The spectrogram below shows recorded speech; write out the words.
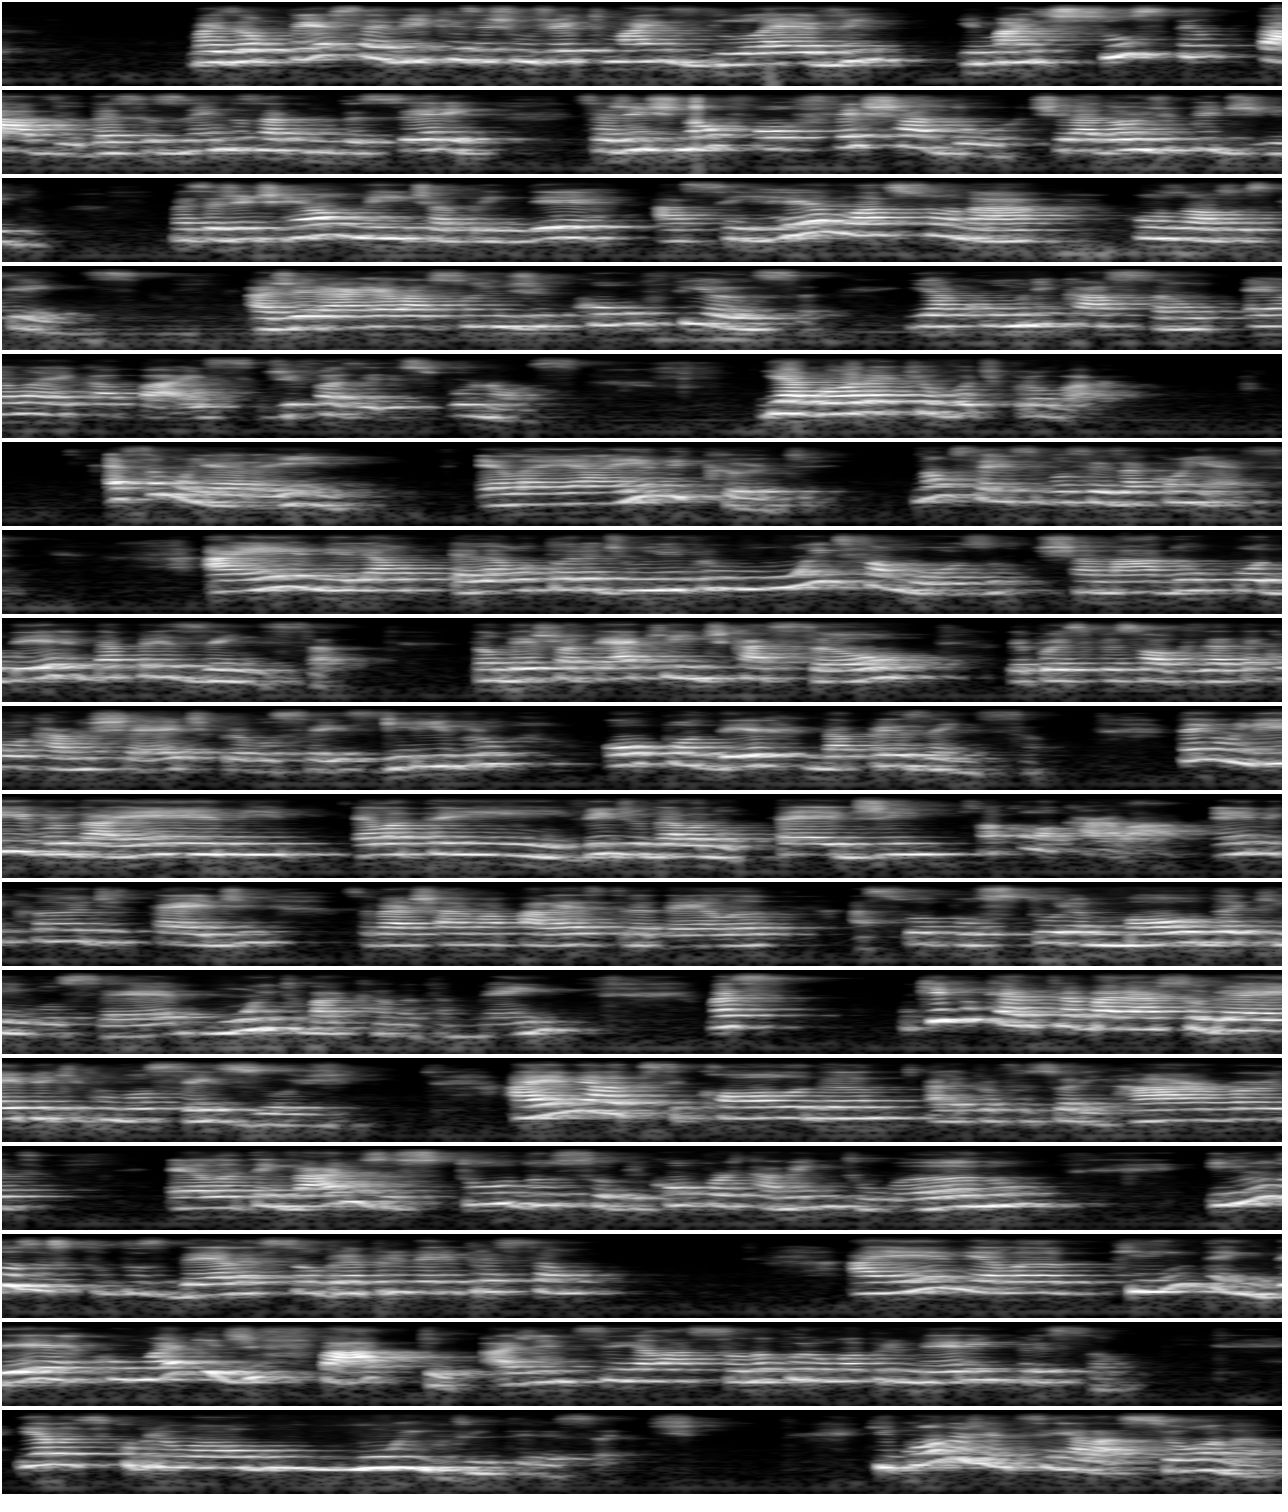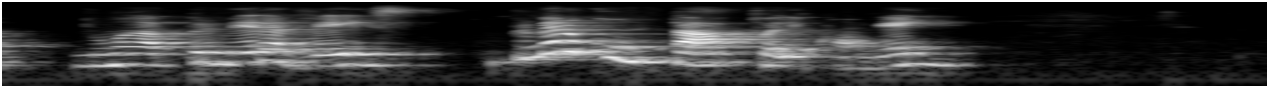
mas eu percebi que existe um jeito mais leve e mais sustentável dessas vendas acontecerem se a gente não for fechador, tirador de pedido, mas se a gente realmente aprender a se relacionar com os nossos clientes, a gerar relações de confiança. e a comunicação, ela é capaz de fazer isso por nós. E agora é que eu vou te provar. Essa mulher aí, ela é a Amy Cuddy. Não sei se vocês a conhecem. A Amy, é ela é autora de um livro muito famoso chamado O Poder da Presença. Então, deixo até aqui a indicação. Depois, se o pessoal quiser até colocar no chat para vocês. Livro O Poder da Presença. Tem o um livro da Amy, ela tem vídeo dela no TED, só colocar lá, Amy Cud TED, você vai achar uma palestra dela, a sua postura molda quem você é, muito bacana também. Mas o que, que eu quero trabalhar sobre a Amy aqui com vocês hoje? A Amy ela é psicóloga, ela é professora em Harvard, ela tem vários estudos sobre comportamento humano, e um dos estudos dela é sobre a primeira impressão. A Amy, ela queria entender como é que de fato a gente se relaciona por uma primeira impressão. E ela descobriu algo muito interessante. Que quando a gente se relaciona numa primeira vez, no primeiro contato ali com alguém,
